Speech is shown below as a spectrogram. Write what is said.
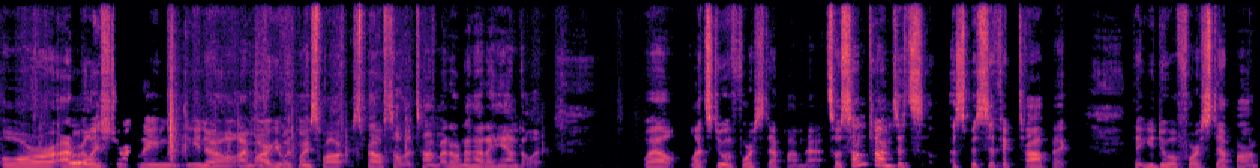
Or I'm right. really struggling, you know, I'm arguing with my spouse all the time. I don't know how to handle it. Well, let's do a four step on that. So sometimes it's a specific topic that you do a four step on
